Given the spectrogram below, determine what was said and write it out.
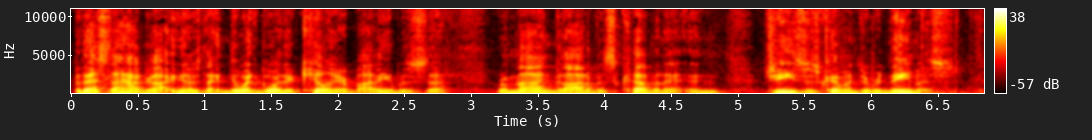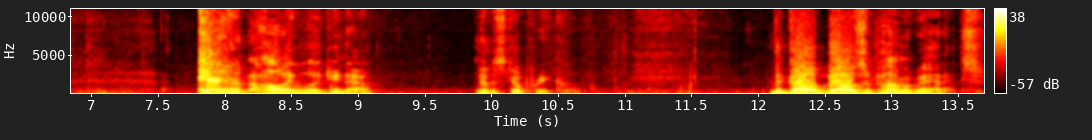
But that's not how God, you know, they weren't going there killing everybody. It was uh, remind God of his covenant and Jesus coming to redeem us. but Hollywood, you know, it was still pretty cool. The gold bells and pomegranates.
